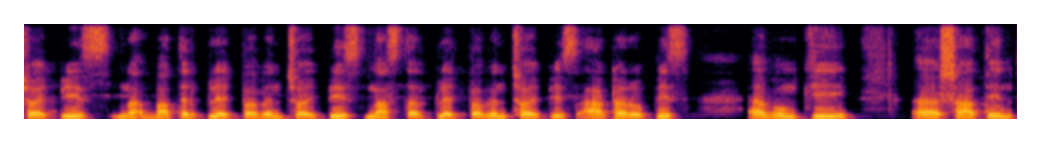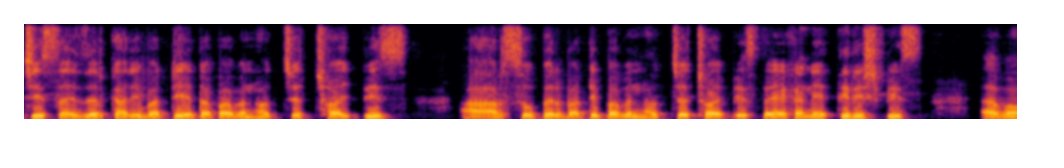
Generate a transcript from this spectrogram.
ছয় পিস বাতের প্লেট পাবেন ছয় পিস নাস্তার প্লেট পাবেন ছয় পিস আঠারো পিস এবং কি সাত ইঞ্চি সাইজের কারি বাটি এটা পাবেন হচ্ছে ছয় পিস আর সুপের বাটি পাবেন হচ্ছে ছয় পিস। তো এখানে তিরিশ পিস এবং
